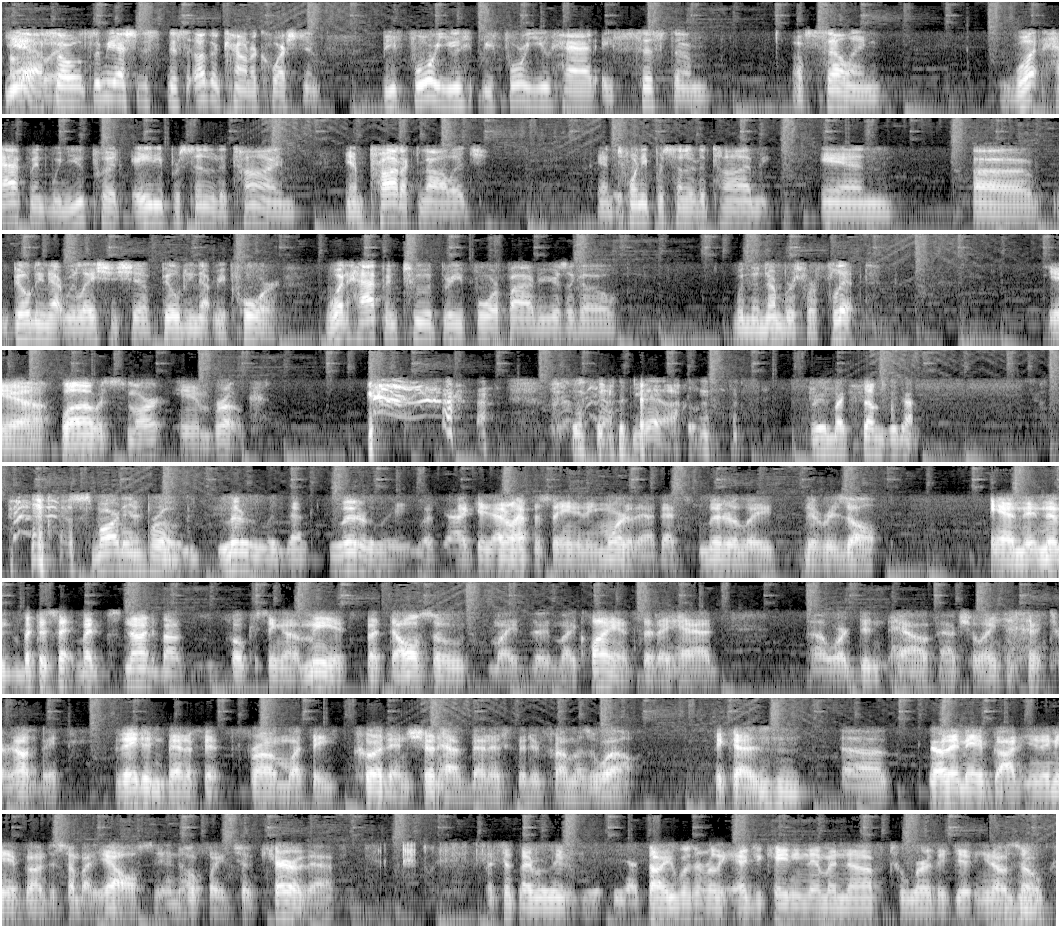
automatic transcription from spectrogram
Yeah. So, so let me ask you this, this other counter question: before you before you had a system of selling, what happened when you put eighty percent of the time in product knowledge and twenty percent of the time in uh, building that relationship, building that rapport? What happened two, three, four, five years ago when the numbers were flipped? Yeah. Well, I was smart and broke. yeah pretty much sums it up. Smart and broke. Literally, that's literally. I, can, I don't have to say anything more to that. That's literally the result. And, and then, but the but it's not about focusing on me. It's but also my the, my clients that I had uh, or didn't have actually turned out to be they didn't benefit from what they could and should have benefited from as well because mm-hmm. uh, know, they may have gone they may have gone to somebody else and hopefully took care of that but since I really, yeah, so he wasn't really educating them enough to where they did, you know. Mm-hmm. So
